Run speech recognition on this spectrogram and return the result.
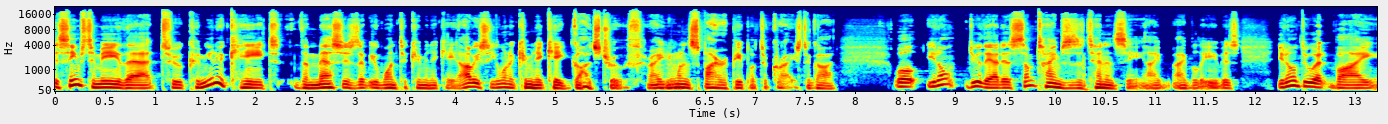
it seems to me that to communicate the message that we want to communicate, obviously you want to communicate God's truth, right? Mm-hmm. You want to inspire people to Christ, to God. Well, you don't do that as sometimes as a tendency, I, I believe, is you don't do it by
